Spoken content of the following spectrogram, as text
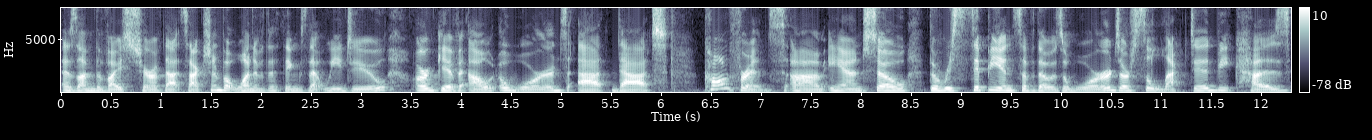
as i'm the vice chair of that section but one of the things that we do are give out awards at that conference. Um, and so the recipients of those awards are selected because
